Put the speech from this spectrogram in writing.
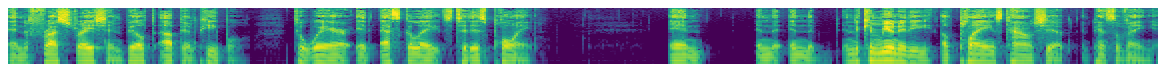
and the frustration built up in people to where it escalates to this point in in the in the in the community of Plains Township in Pennsylvania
